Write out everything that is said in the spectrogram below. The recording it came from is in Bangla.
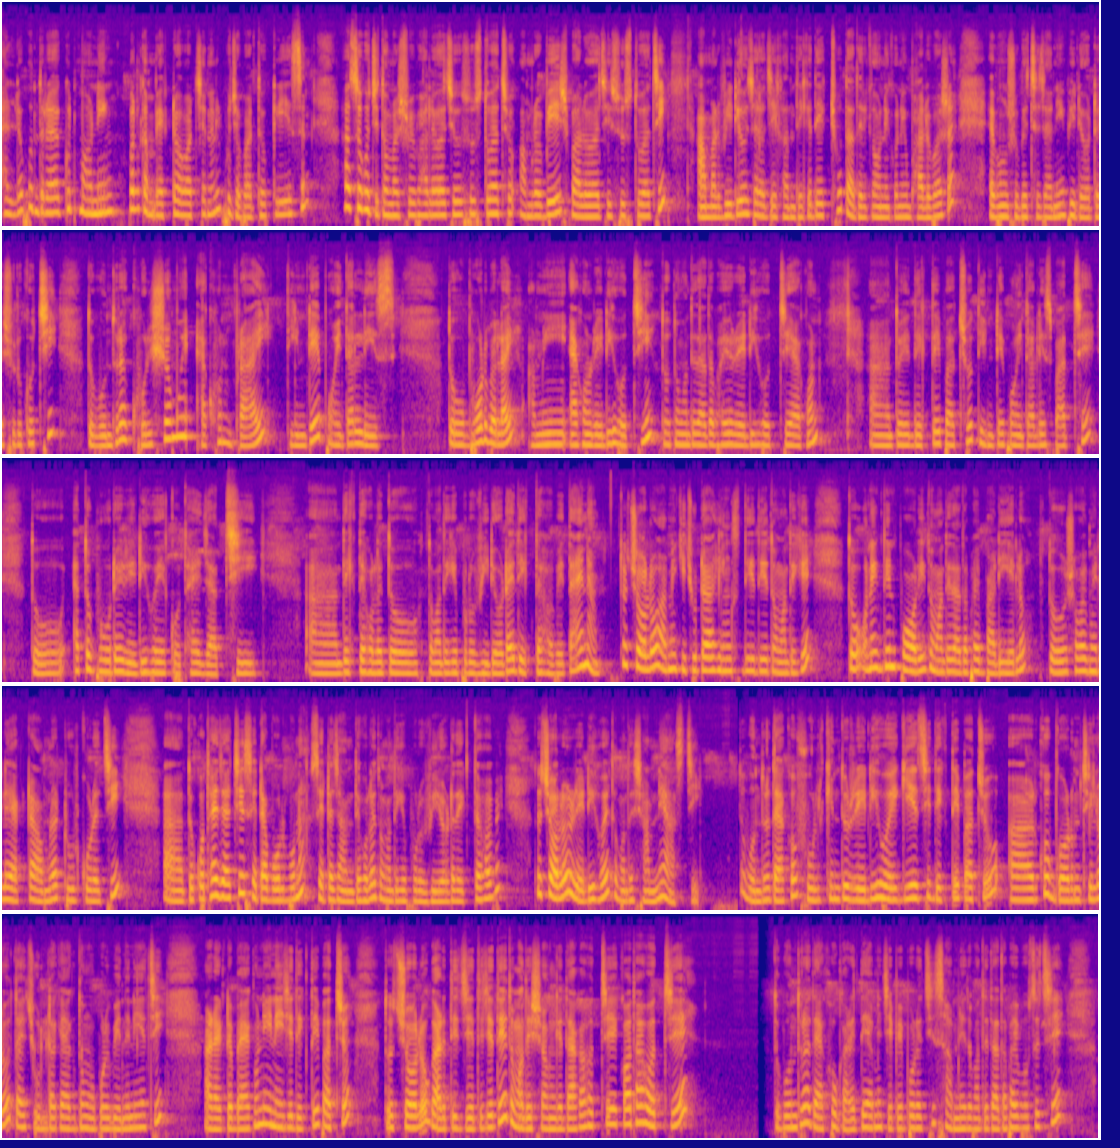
হ্যালো বন্ধুরা, good morning. Welcome back to our channel Puja Partha creation. আশা করছি তোমরা সবাই ভালো আছো, সুস্থ আছো। আমরা বেশ ভালো আছি, সুস্থ আছি। আমার ভিডিও যারা যেখান থেকে দেখছ, তাদেরকে অনেক অনেক ভালোবাসা এবং শুভেচ্ছা জানিয়ে ভিডিওটা শুরু করছি। তো বন্ধুরা, ঘড়ির সময় এখন প্রায় তিনটে পঁয়তাল্লিশ। তো ভোরবেলায় আমি এখন রেডি হচ্ছি। তো তোমাদের দাদা ভাইও রেডি হচ্ছে এখন। তো এই দেখতেই পাচ্ছ, তিনটে পঁয়তাল্লিশ বাজছে। তো এত ভোরে রেডি হয়ে কোথায় যাচ্ছি? দেখতে হলে তো তোমাদেরকে পুরো ভিডিওটাই দেখতে হবে, তাই না? তো চলো আমি কিছুটা হিংস দিয়ে দিয়ে তোমাদেরকে। তো অনেক দিন পরই তোমাদের দাদাভাই বাড়ি এলো। তো সবাই মিলে একটা আমরা ট্যুর করেছি। তো কোথায় যাচ্ছি সেটা বলব না, সেটা জানতে হলে তোমাদেরকে পুরো ভিডিওটা দেখতে হবে। তো চলো রেডি হয়ে তোমাদের সামনে আসছি। তো বন্ধুরা দেখো ফুল কিন্তু রেডি হয়ে গিয়েছি, দেখতেই পাচ্ছ। আর খুব গরম ছিল, তাই চুলটাকে একদম উপরে বেঁধে নিয়েছি। আর একটা ব্যাগও নিয়ে নিয়েছি, দেখতেই পাচ্ছ। তো চলো গাড়িতে যেতে যেতে তোমাদের সঙ্গে দেখা হচ্ছে, কথা হচ্ছে। তো বন্ধুরা দেখো, গাড়িতে আমি চেপে পড়েছি, সামনে তোমাদের দাদাভাই বসেছে,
